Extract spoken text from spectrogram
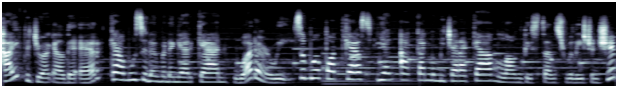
Hai pejuang LDR, kamu sedang mendengarkan What Are We? Sebuah podcast yang akan membicarakan long distance relationship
